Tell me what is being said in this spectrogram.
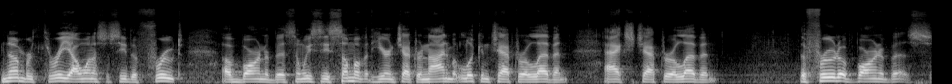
Number three, I want us to see the fruit of Barnabas, and we see some of it here in chapter 9, but look in chapter 11, Acts chapter 11. The fruit of Barnabas.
